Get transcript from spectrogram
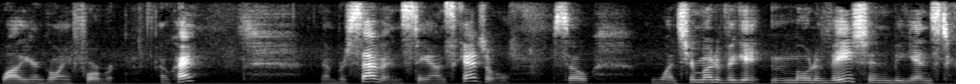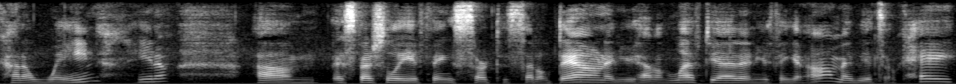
while you're going forward. Okay? Number seven, stay on schedule. So once your motiva- motivation begins to kind of wane, you know, um, especially if things start to settle down and you haven't left yet and you're thinking, oh, maybe it's okay,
